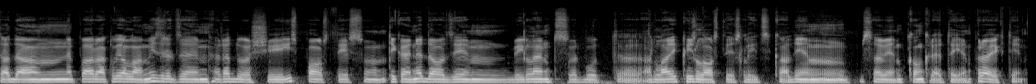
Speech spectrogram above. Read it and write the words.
tādām nepārāk lielām izredzēm, radoši izpausties, un tikai nedaudziem bija lemts varbūt ar laiku izlausties līdz kādiem saviem konkrētajiem projektiem.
